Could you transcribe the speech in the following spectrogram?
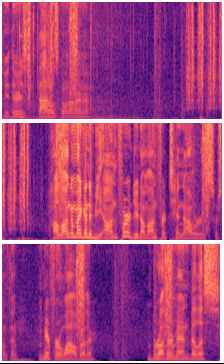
Dude, there's battles going on right now. How long am I going to be on for? Dude, I'm on for 10 hours or something. I'm here for a while, brother. Brother, man, Billis.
